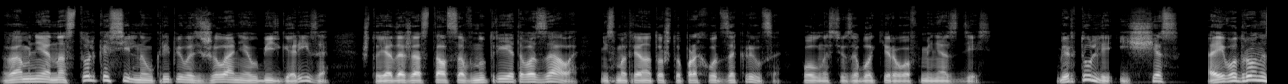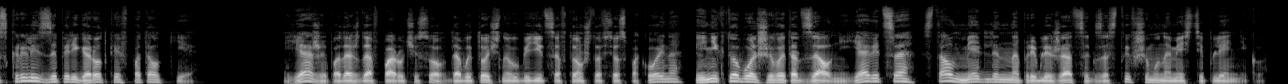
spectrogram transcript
Во мне настолько сильно укрепилось желание убить Гориза, что я даже остался внутри этого зала, несмотря на то, что проход закрылся, полностью заблокировав меня здесь. Бертулли исчез, а его дроны скрылись за перегородкой в потолке. Я же, подождав пару часов, дабы точно убедиться в том, что все спокойно, и никто больше в этот зал не явится, стал медленно приближаться к застывшему на месте пленнику.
